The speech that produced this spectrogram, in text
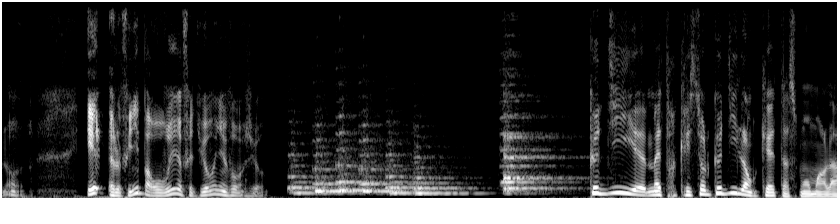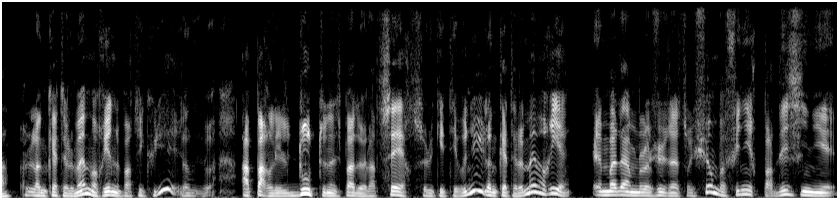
non. Et elle finit par ouvrir effectivement une information. Que dit euh, Maître Christol, que dit l'enquête à ce moment-là? L'enquête elle-même, rien de particulier. À part les doutes, n'est-ce pas, de l'absert, celui qui était venu, l'enquête elle-même, rien. Et Madame le juge d'instruction va finir par désigner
